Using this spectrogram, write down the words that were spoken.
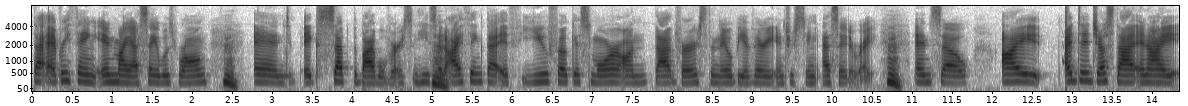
that everything in my essay was wrong hmm. and except the Bible verse. And he said, hmm. I think that if you focus more on that verse, then it will be a very interesting essay to write. Hmm. And so I I did just that and I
